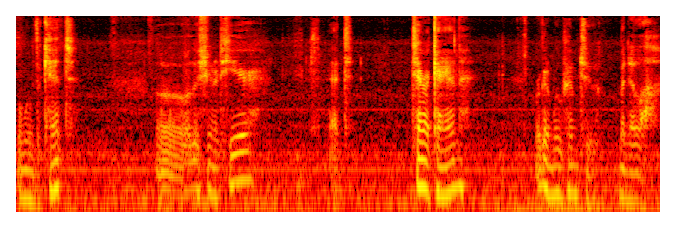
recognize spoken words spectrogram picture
We'll move the Kent. Oh, this unit here at Tarakan. We're going to move him to Manila.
